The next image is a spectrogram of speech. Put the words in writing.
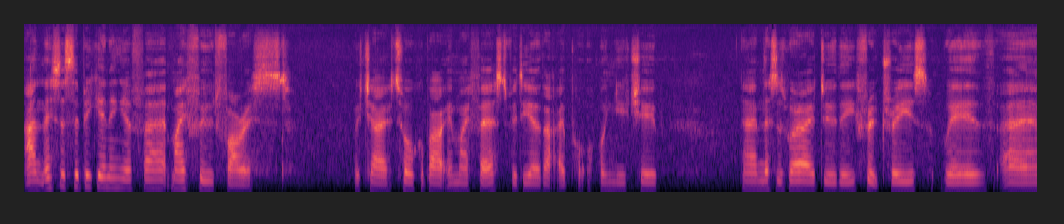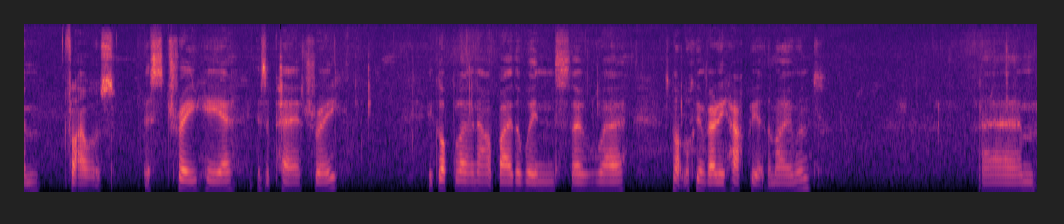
and this is the beginning of uh, my food forest which I talk about in my first video that I put up on YouTube. And this is where I do the fruit trees with um, flowers. This tree here is a pear tree. It got blown out by the wind so uh, it's not looking very happy at the moment. Um,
